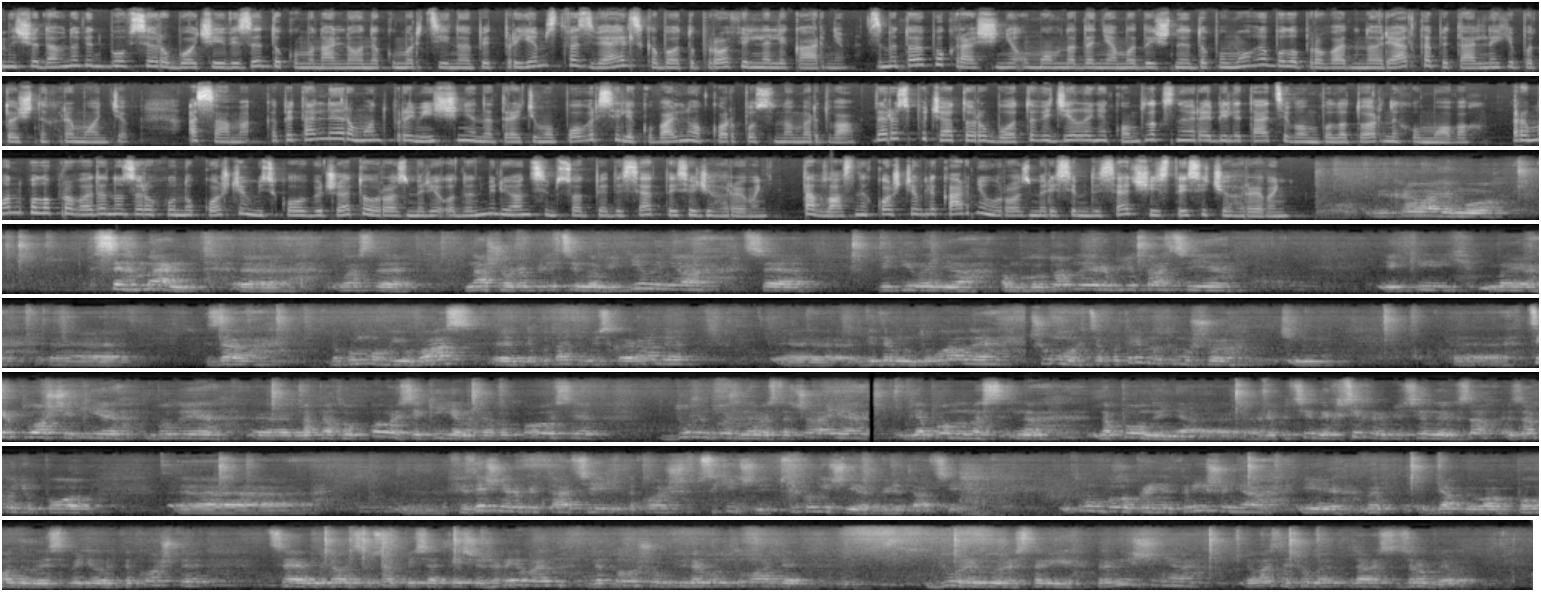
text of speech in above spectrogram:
Нещодавно відбувся робочий візит до комунального некомерційного підприємства Звягельська багатопрофільна лікарня. З метою покращення умов надання медичної допомоги було проведено ряд капітальних і поточних ремонтів. А саме капітальний ремонт приміщення на третьому поверсі лікувального корпусу номер 2 де розпочато роботу відділення комплексної реабілітації в амбулаторних умовах. Ремонт було проведено за рахунок коштів міського бюджету у розмірі 1 мільйон 750 тисяч гривень та власних коштів лікарні у розмірі 76 тисяч гривень. Відкриваємо сегмент е, власне, нашого реабілітаційного відділення. Це відділення амбулаторної реабілітації, який ми е, за допомогою вас, е, депутатів міської ради, відремонтували. Чому це потрібно? Тому що цих площ, які були на п'ятому поверсі, які є на п'ятому поверсі, дуже-дуже не вистачає для повного наповнення е, всіх реабілітаційних зах- заходів по е, фізичній реабілітації і також психічній, психологічній реабілітації. І тому було прийнято рішення, і ми, дякую вам, погодились виділити кошти. Це 1 мільйон 750 тисяч гривень для того, щоб відремонтувати дуже-дуже старі приміщення, і власне, що ми зараз зробили.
